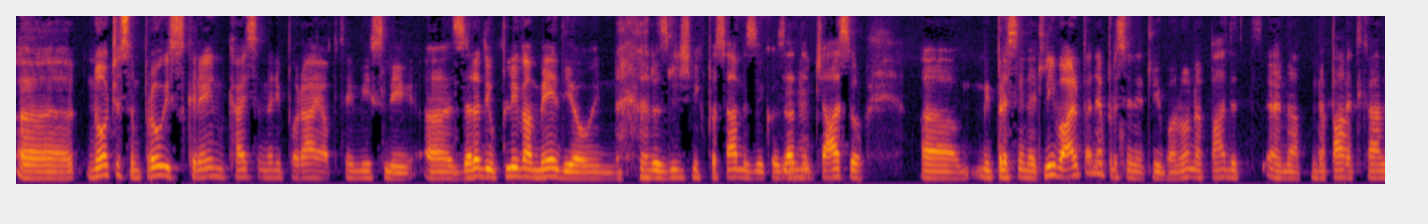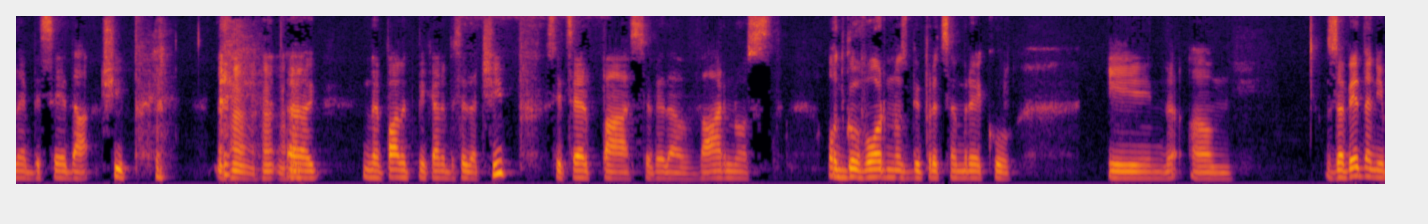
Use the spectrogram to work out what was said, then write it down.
Uh, no, če sem prav iskren, kaj se meni poraja ob tej misli, uh, zaradi vpliva medijev in različnih posameznikov v zadnjem mm -hmm. času, uh, mi presenetljivo ali pa ne presenetljivo, no, napadet, na, na pamet kane beseda čip. uh, na pamet mi kane beseda čip, sicer pa seveda varnost, odgovornost bi predvsem rekel. In um, zavedanje,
